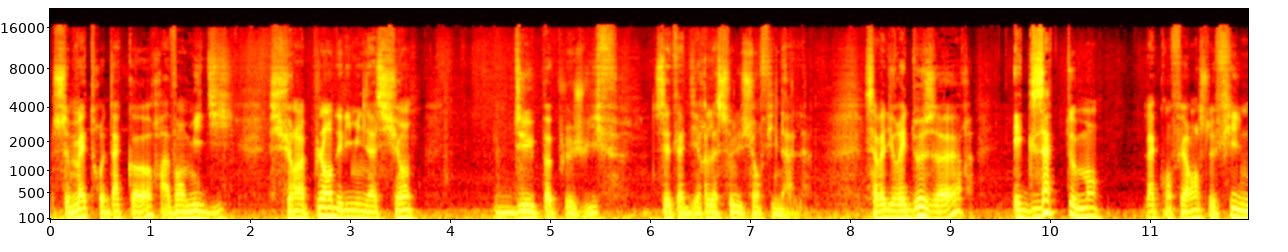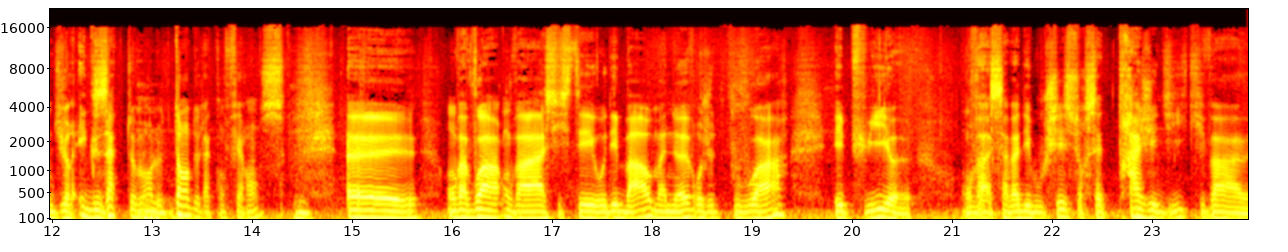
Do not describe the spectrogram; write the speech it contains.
se mettre d'accord avant midi sur un plan d'élimination du peuple juif, c'est-à-dire la solution finale. Ça va durer deux heures, exactement la conférence, le film dure exactement le temps de la conférence. Euh, on va voir, on va assister au débat, aux manœuvres, au jeu de pouvoir, et puis euh, on va, ça va déboucher sur cette tragédie qui va euh,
